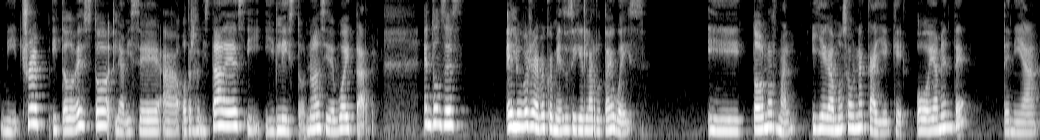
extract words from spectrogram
mi trip y todo esto, le avisé a otras amistades y, y listo, ¿no? Así de voy tarde. Entonces el Uber driver comienza a seguir la ruta de Waze y todo normal. Y llegamos a una calle que obviamente tenía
